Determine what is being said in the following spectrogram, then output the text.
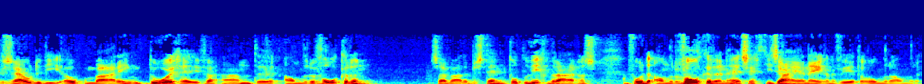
zouden die openbaring doorgeven aan de andere volkeren. Zij waren bestemd tot lichtdragers voor de andere volkeren, hè, zegt Isaiah 49 onder andere.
